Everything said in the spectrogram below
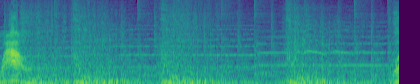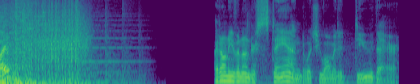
Wow. What? I don't even understand what you want me to do there.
